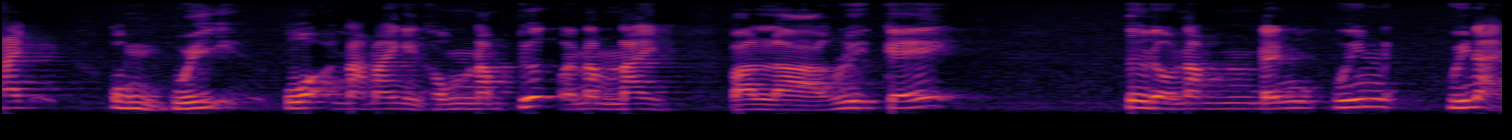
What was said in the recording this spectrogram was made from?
sánh cùng quý của năm 2000 năm trước và năm nay và là lũy kế từ đầu năm đến quý quý này.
